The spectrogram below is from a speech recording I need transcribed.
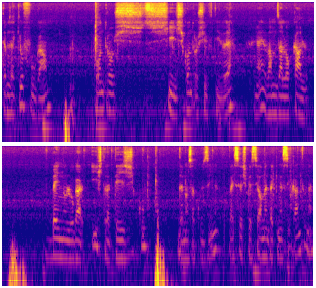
Temos aqui o fogão, Ctrl X, Ctrl Shift V, né? vamos alocá-lo bem no lugar estratégico da nossa cozinha, vai ser especialmente aqui nesse canto, né?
